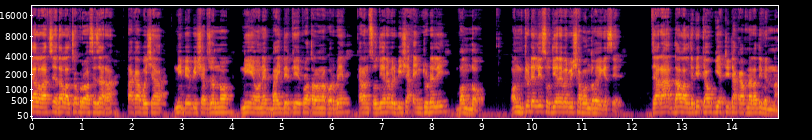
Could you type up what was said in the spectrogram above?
দালাল আছে, দালাল চক্র আছে যারা টাকা পয়সা নিবে ভিসার জন্য, নিয়ে অনেক ভাইদেরকে প্রতারণা করবে, কারণ সৌদি আরবের ভিসা ইনটুডেলি বন্ধ। অনটুডেলি সৌদি আরবের ভিসা বন্ধ হয়ে গেছে। যারা দালাল থেকে কেউ কি একটি টাকা আপনারা দিবেন না।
